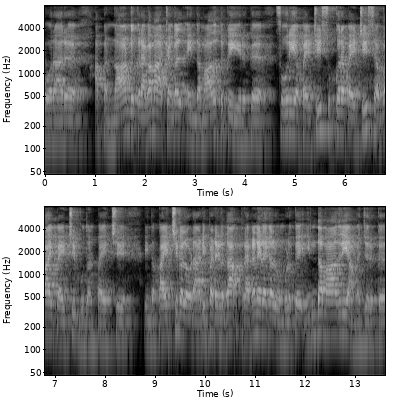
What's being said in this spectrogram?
போகிறாரு அப்போ நான்கு கிரக மாற்றங்கள் இந்த மாதத்துக்கு இருக்குது சூரிய பயிற்சி சுக்கர பயிற்சி செவ்வாய் பயிற்சி புதன் பயிற்சி. இந்த பயிற்சிகளோட அடிப்படையில் தான் கிரகநிலைகள் உங்களுக்கு இந்த மாதிரி அமைஞ்சிருக்கு.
